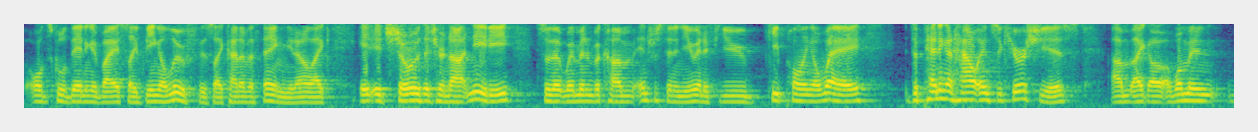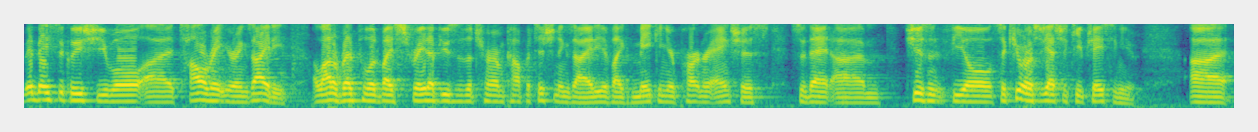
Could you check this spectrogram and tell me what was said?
old school dating advice, like being aloof is like kind of a thing. You know, like it, it shows that you're not needy, so that women become interested in you. And if you keep pulling away, depending on how insecure she is, um, like a, a, woman, basically, she will uh, tolerate your anxiety. A lot of red pill advice straight up uses the term competition anxiety of like making your partner anxious so that um, she doesn't feel secure, so she has to keep chasing you. Uh,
